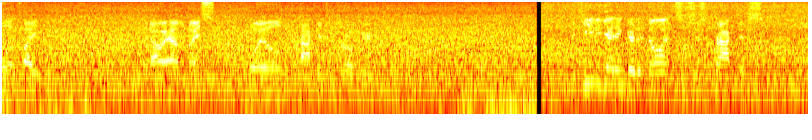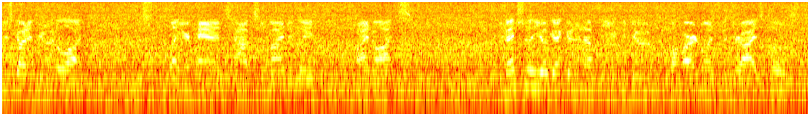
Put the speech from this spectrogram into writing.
pull it tight. And now I have a nice coiled packaging rope here. The key to getting good at knots is just practice. You just gotta do it a lot. Just let your hands absent-mindedly tie knots. Eventually you'll get good enough that you can do the hard ones with your eyes closed.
